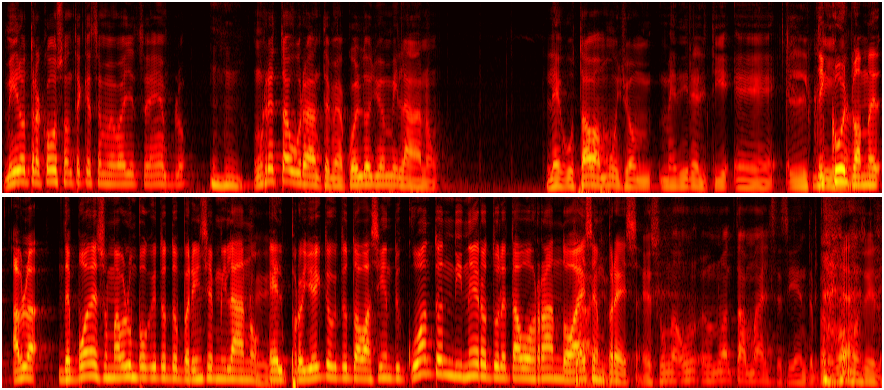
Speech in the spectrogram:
Mira otra cosa antes que se me vaya ese ejemplo. Un restaurante, me acuerdo yo en Milano, le gustaba mucho medir el, ti- eh, el clima. Discúlpame, habla, después de eso me habla un poquito de tu experiencia en Milano, Sí. el proyecto que tú estabas haciendo y cuánto en dinero tú le estás borrando a esa empresa. Es una, un- uno hasta mal se siente, pero vamos a decirlo.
